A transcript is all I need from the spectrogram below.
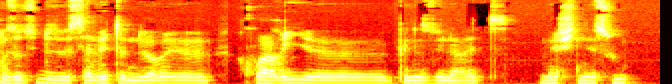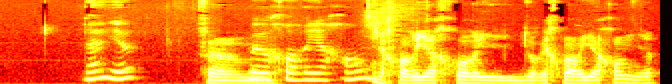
Bezotud de savet de euh, c'hoari euh, penaos velaret. Ah, ya. Enfin, Bah, c'hoari c'hoari c'hoari, doare c'hoari ya.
